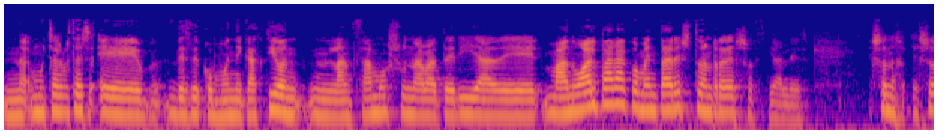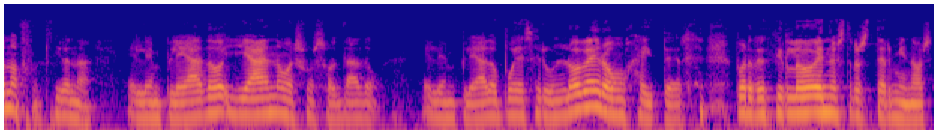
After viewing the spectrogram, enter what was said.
muchas veces eh, desde comunicación lanzamos una batería de manual para comentar esto en redes sociales. Eso no, eso no funciona. El empleado ya no es un soldado. El empleado puede ser un lover o un hater, por decirlo en nuestros términos.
